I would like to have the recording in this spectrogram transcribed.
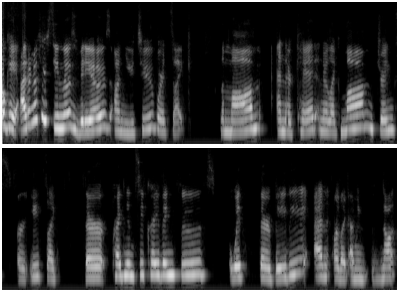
okay. I don't know if you've seen those videos on YouTube where it's like the mom and their kid, and they're like, "Mom drinks or eats like their pregnancy craving foods with their baby," and or like, I mean, not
